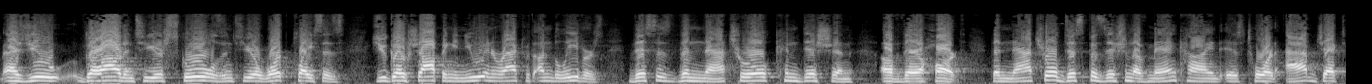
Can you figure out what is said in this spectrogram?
As you go out into your schools, into your workplaces, you go shopping and you interact with unbelievers, this is the natural condition of their heart. The natural disposition of mankind is toward abject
